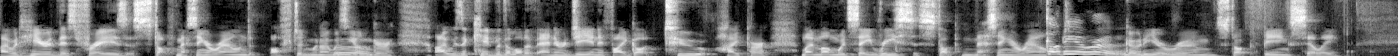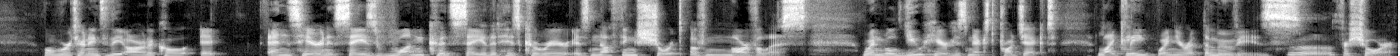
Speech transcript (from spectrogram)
I would hear this phrase, stop messing around, often when I was younger. I was a kid with a lot of energy, and if I got too hyper, my mum would say, Reese, stop messing around. Go to your room. Go to your room. Stop being silly. Well, returning to the article, it ends here and it says one could say that his career is nothing short of marvelous. When will you hear his next project? Likely when you're at the movies. Hmm. For sure.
